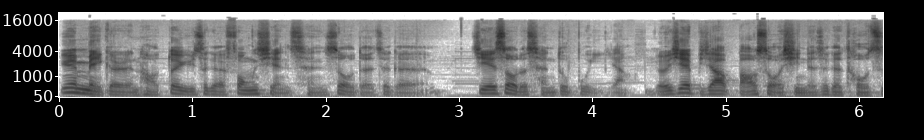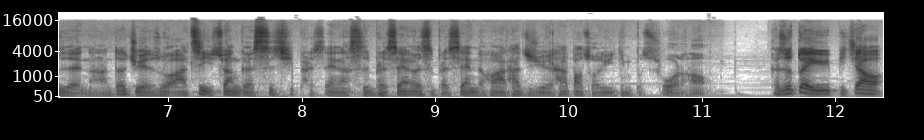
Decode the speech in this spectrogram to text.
因为每个人哈对于这个风险承受的这个接受的程度不一样，有一些比较保守型的这个投资人啊，都觉得说啊自己赚个十几 percent 啊，十 percent 二十 percent 的话，他就觉得他报酬率已经不错了哈。可是对于比较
